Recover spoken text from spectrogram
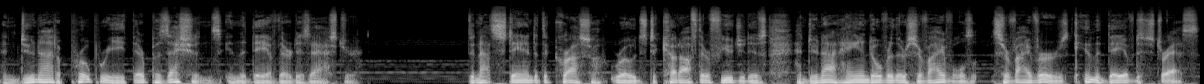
and do not appropriate their possessions in the day of their disaster. Do not stand at the crossroads to cut off their fugitives, and do not hand over their survivors in the day of distress.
